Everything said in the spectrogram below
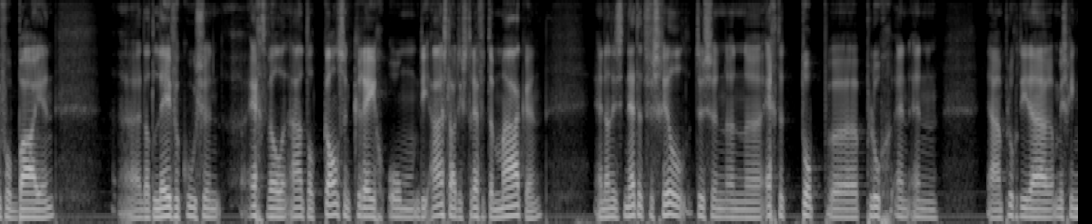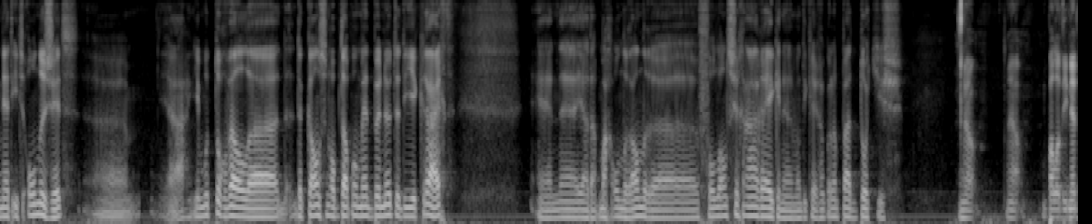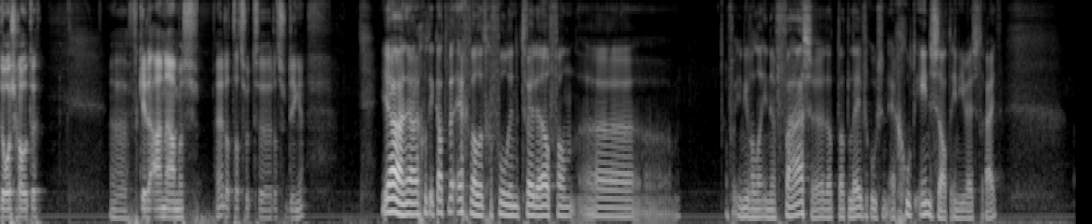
voor Bayern, uh, dat Leverkusen echt wel een aantal kansen kreeg om die aansluitingstreffer te maken. En dan is net het verschil tussen een uh, echte topploeg uh, en, en ja, een ploeg die daar misschien net iets onder zit. Ja, je moet toch wel uh, de kansen op dat moment benutten die je krijgt. En uh, ja, dat mag onder andere uh, Volland zich aanrekenen, want die kreeg ook wel een paar dotjes. Ja, ja. ballen die net doorschoten. verkeerde aannames, hè, dat, dat, soort, dat soort dingen. Ja, nou goed, ik had echt wel het gevoel in de tweede helft van... of in ieder geval in een fase, dat, dat Leverkusen er goed in zat in die wedstrijd.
